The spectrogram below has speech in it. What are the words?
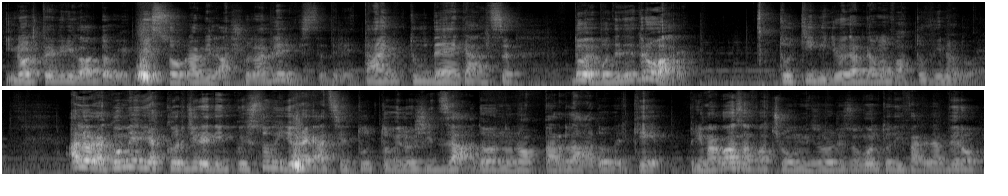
Inoltre vi ricordo che qui sopra vi lascio la playlist delle Time to Decals dove potete trovare tutti i video che abbiamo fatto fino ad ora. Allora, come vi accorgerete in questo video, ragazzi, è tutto velocizzato, non ho parlato perché, prima cosa, faccio, mi sono reso conto di fare davvero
